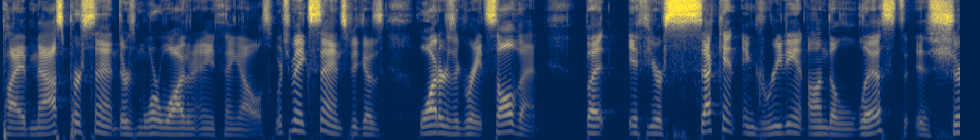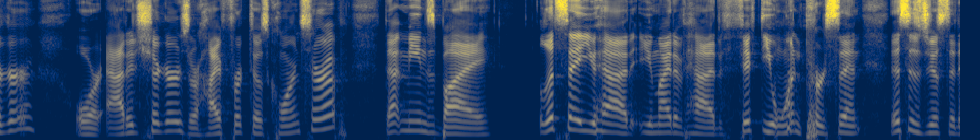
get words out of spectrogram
by mass percent, there's more water than anything else, which makes sense because water is a great solvent. But if your second ingredient on the list is sugar or added sugars or high fructose corn syrup, that means by let's say you had you might have had 51% this is just an,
